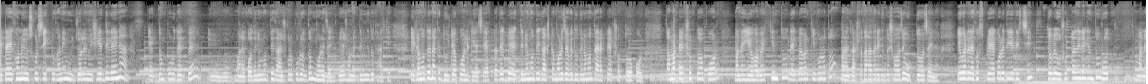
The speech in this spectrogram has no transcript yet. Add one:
এটা এখনও ইউজ করছি। একটুখানি জলে মিশিয়ে দিলেই না একদম পুরো দেখবে মানে কদিনের মধ্যে গাছগুলো পুরো একদম মরে যায়, বেশ অনেকদিন কিন্তু থাকে। এটার মধ্যে নাকি দুইটা কোয়ালিটি আছে, একটা দেখবে একদিনের মধ্যে গাছটা মরে যাবে, দুদিনের মধ্যে আরেকটা এক সপ্তাহ পর। তো আমারটা এক সপ্তাহ পর মানে ইয়ে হবে, কিন্তু দেখবে আবার কী বলো তো মানে গাছটা তাড়াতাড়ি কিন্তু সহজে উঠতেও চায় না। এবারে দেখো স্প্রে করে দিয়ে দিচ্ছি, তবে ওষুধটা দিলে কিন্তু রোদ মানে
